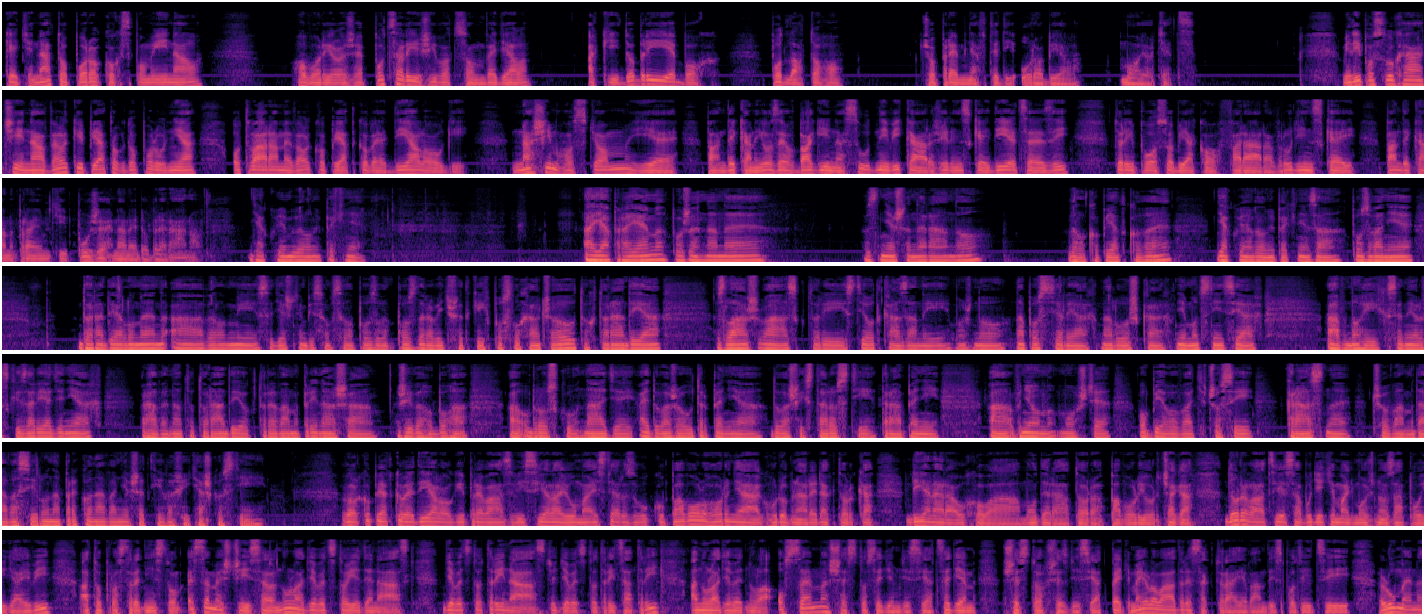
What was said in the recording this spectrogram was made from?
Keď na to po rokoch spomínal, hovoril, že po celý život som vedel, aký dobrý je Boh podľa toho, čo pre mňa vtedy urobil môj otec. Milí poslucháči, na Veľký piatok do poludnia otvárame veľkopiatkové dialógy. Našim hostom je pán dekan Jozef Bagín, súdny vikár Žilinskej diecézy, ktorý pôsobí ako farára v Rudinskej. Pán dekan, prajem ti požehnané dobré ráno. Ďakujem veľmi pekne. A ja prajem požehnané vznešené ráno, veľkopiatkové. Ďakujem veľmi pekne za pozvanie do Radia Lumen a veľmi srdečne by som chcel pozdraviť všetkých poslucháčov tohto rádia, zvlášť vás, ktorí ste odkázaní možno na posteliach, na lôžkach, v nemocniciach a v mnohých seniorských zariadeniach práve na toto rádio, ktoré vám prináša živého Boha a obrovskú nádej aj do vášho utrpenia, do vašich starostí, trápení a v ňom môžete objavovať čosi krásne, čo vám dáva sílu na prekonávanie všetkých vašich ťažkostí. Veľkopiatkové dialógy pre vás vysielajú majster zvuku Pavol Horňák, hudobná redaktorka Diana Rauchová a moderátor Pavol Jurčaga. Do relácie sa budete mať možnosť zapojiť aj vy, a to prostredníctvom SMS čísel 0911 913 933 a 0908 677 665 mailová adresa, ktorá je vám v dispozícii lumen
